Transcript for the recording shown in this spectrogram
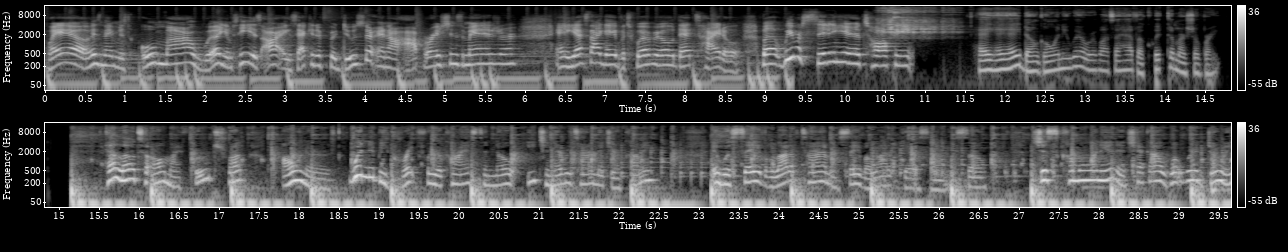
12. His name is Umar Williams. He is our executive producer and our operations manager. And yes, I gave a 12 year old that title, but we were sitting here talking. Hey, hey, hey, don't go anywhere. We're about to have a quick commercial break. Hello to all my food truck owners. Wouldn't it be great for your clients to know each and every time that you're coming? It would save a lot of time and save a lot of gas money. So just come on in and check out what we're doing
